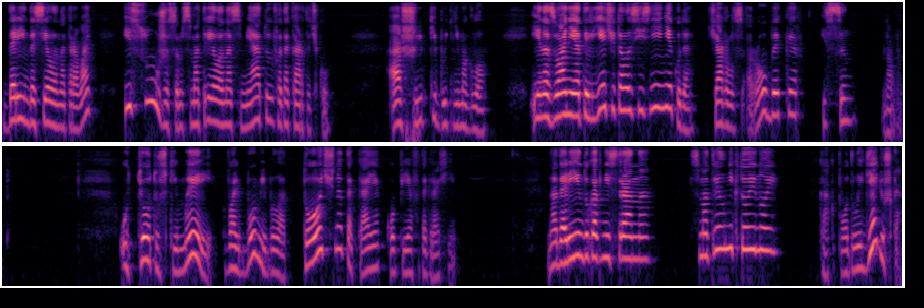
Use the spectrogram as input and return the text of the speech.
Даринда села на кровать и с ужасом смотрела на смятую фотокарточку. Ошибки быть не могло. И название ателье читалось яснее некуда. Чарльз Роубекер и сын Норвуд. У тетушки Мэри в альбоме была точно такая копия фотографии. На Даринду, как ни странно, смотрел никто иной, как подлый дядюшка.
